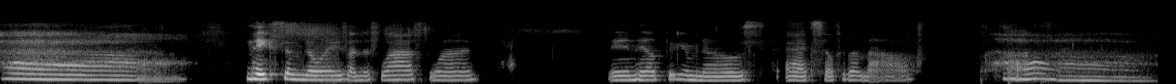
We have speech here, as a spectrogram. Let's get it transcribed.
Make some noise on this last one. Inhale through your nose. Exhale through the mouth. All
